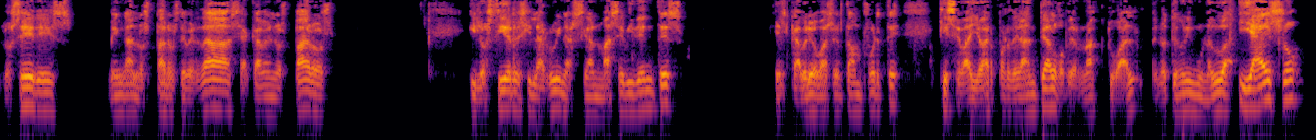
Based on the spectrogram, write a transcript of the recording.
los seres, vengan los paros de verdad, se acaben los paros y los cierres y las ruinas sean más evidentes, el cabreo va a ser tan fuerte que se va a llevar por delante al gobierno actual, no tengo ninguna duda. Y a eso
